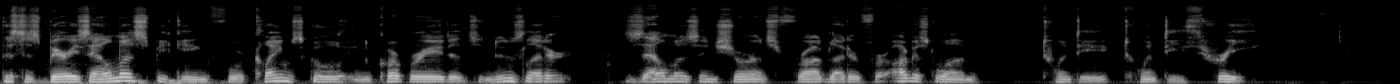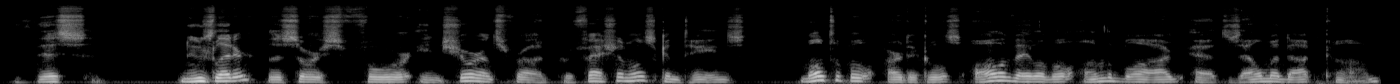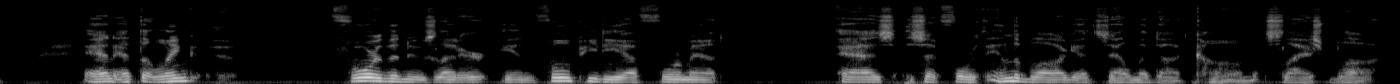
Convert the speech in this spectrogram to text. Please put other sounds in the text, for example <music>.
This is Barry Zalma speaking for Claim School Incorporated's newsletter, Zalma's Insurance Fraud Letter for August 1, 2023. This newsletter, the source for insurance fraud professionals, contains multiple articles, all available on the blog at zalma.com and at the link for the newsletter in full PDF format as set forth in the blog at zalma.com slash blog.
